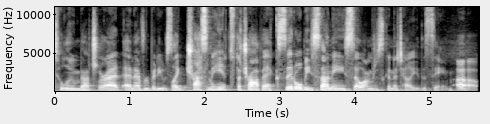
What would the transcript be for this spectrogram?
Tulum bachelorette, and everybody was like, "Trust me, it's the tropics. It'll be sunny." So I'm just gonna tell you the same. oh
